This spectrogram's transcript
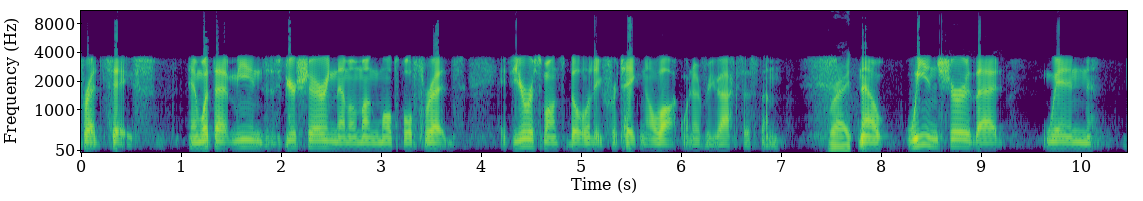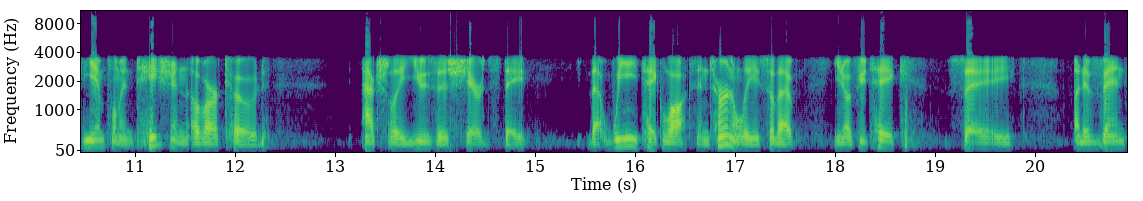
thread safe. And what that means is if you're sharing them among multiple threads, it's your responsibility for taking a lock whenever you access them. Right. Now, we ensure that when the implementation of our code actually uses shared state, that we take locks internally so that, you know, if you take, say, an event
